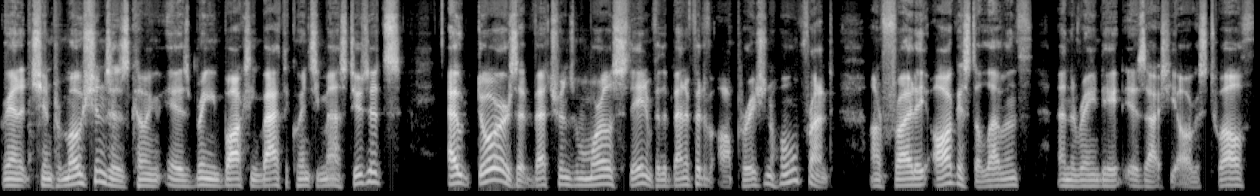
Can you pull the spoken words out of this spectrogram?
Granite Chin Promotions is coming is bringing boxing back to Quincy, Massachusetts, outdoors at Veterans Memorial Stadium for the benefit of Operation Homefront on Friday, August 11th, and the rain date is actually August 12th.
